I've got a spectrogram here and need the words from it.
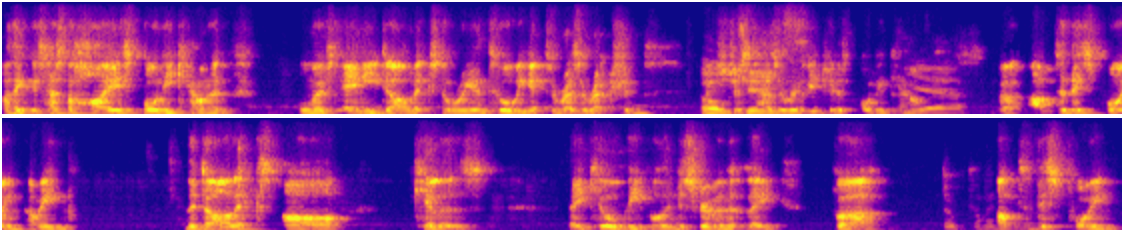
I think this has the highest body count of almost any Dalek story until we get to Resurrection, which Oh, just has a ridiculous body count Yeah. but up to this point, I mean, the Daleks are killers. They kill people indiscriminately. But Don't come in up to this point,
